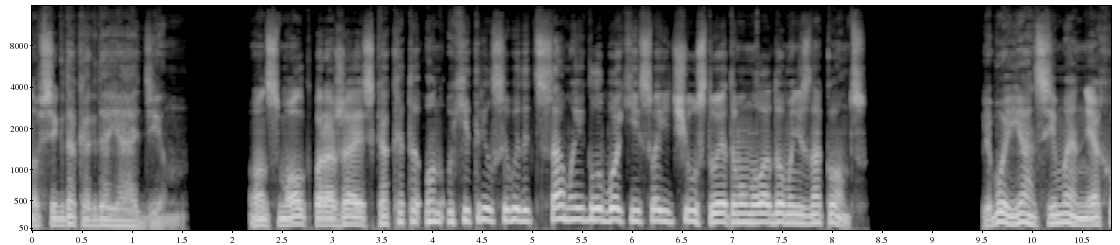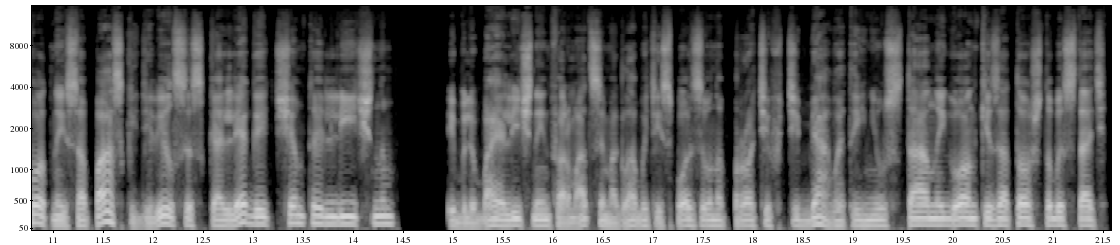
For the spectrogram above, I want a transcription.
Но всегда, когда я один. Он смолк, поражаясь, как это он ухитрился выдать самые глубокие свои чувства этому молодому незнакомцу. Любой Ян Симен и с опаской делился с коллегой чем-то личным, ибо любая личная информация могла быть использована против тебя в этой неустанной гонке за то, чтобы стать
